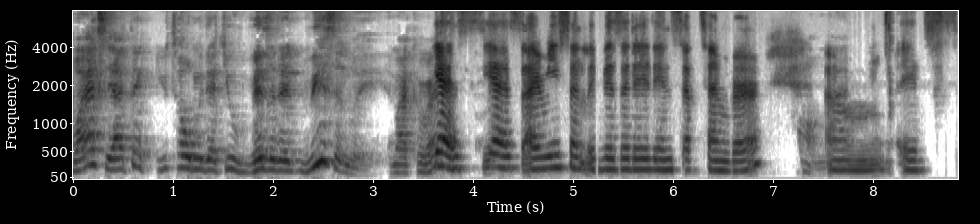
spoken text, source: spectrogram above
well, actually, I think you told me that you visited recently. Am I correct? Yes, yes. I recently visited in September. Oh, um, it's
